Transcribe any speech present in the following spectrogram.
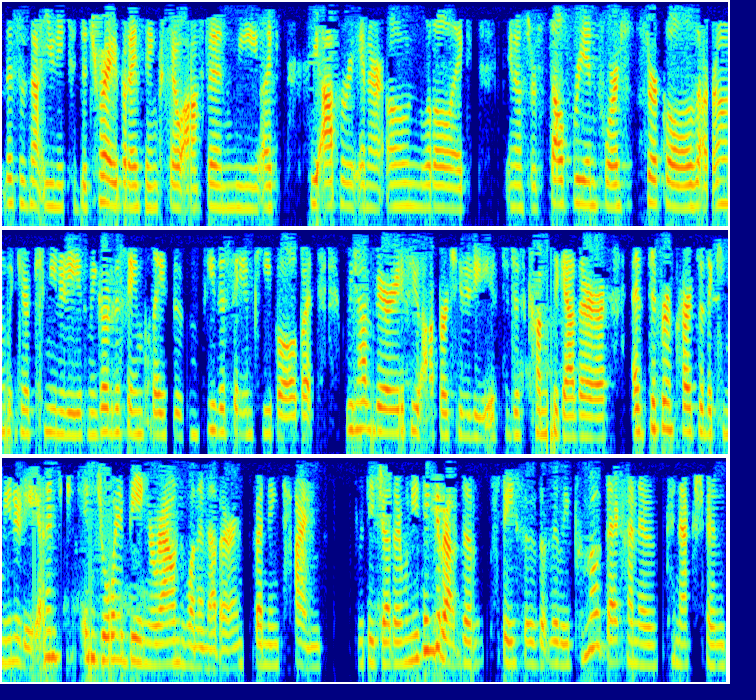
this is not unique to Detroit, but I think so often we like we operate in our own little like you know, sort of self-reinforced circles, our own you know, communities, and we go to the same places and see the same people, but we have very few opportunities to just come together as different parts of the community and enjoy being around one another and spending time with each other. When you think about the spaces that really promote that kind of connection,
